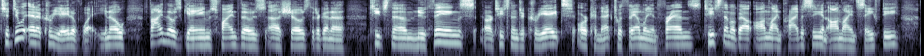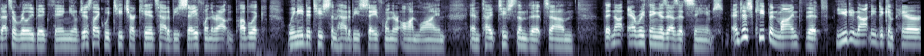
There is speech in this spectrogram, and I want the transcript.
to do it in a creative way. You know, find those games, find those uh, shows that are going to teach them new things or teach them to create or connect with family and friends, teach them about online privacy and online safety. That's a really big thing. You know, just like we teach our kids how to be safe when they're out in public, we need to teach them how to be safe when they're online and t- teach them that um, that not everything is as it seems. And just keep in mind that you do not need to compare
